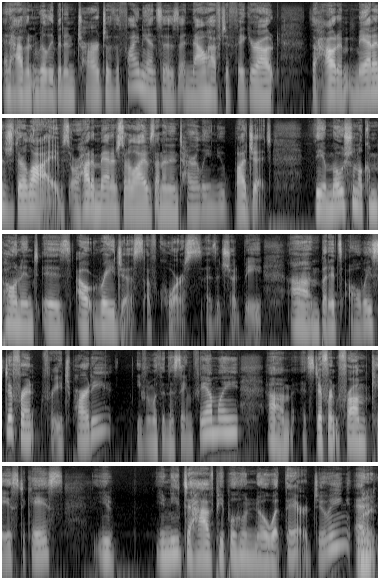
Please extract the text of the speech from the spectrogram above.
and haven't really been in charge of the finances and now have to figure out the how to manage their lives or how to manage their lives on an entirely new budget. The emotional component is outrageous, of course, as it should be, um, but it's always different for each party, even within the same family. Um, it's different from case to case. You you need to have people who know what they are doing, and Right.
